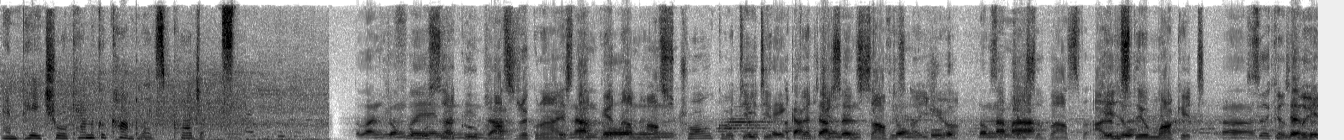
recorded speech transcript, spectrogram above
and petrochemical complex projects. The Formosa Group has recognized that Vietnam has strong competitive advantages in Southeast Asia, such as a vast iron steel market. Secondly,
